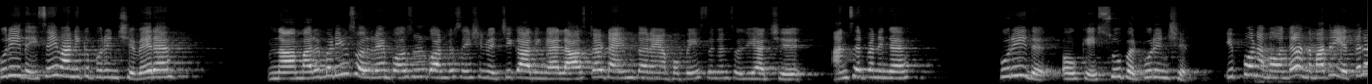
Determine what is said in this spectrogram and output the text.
புரியுது. இசைவாணிக்கு புரிஞ்சு. வேற? நான் மறுபடியும் சொல்றேன் பர்சனல் கான்வர்சேஷன் வச்சுக்காதீங்க. லாஸ்டா டைம் தரேன் அப்போ பேசுங்கன்னு சொல்லியாச்சு. ஆன்சர் பண்ணுங்க. புரியுது? ஓகே சூப்பர் புரிஞ்சு. இப்போ நம்ம வந்து அந்த மாதிரி எத்தனை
